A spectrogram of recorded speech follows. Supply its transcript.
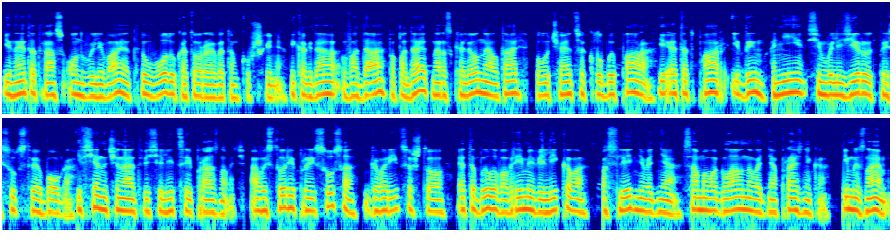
и на этот раз он выливает ту воду, которая в этом кувшине. И когда вода попадает на раскаленный алтарь, получаются клубы пара. И этот пар и дым, они символизируют присутствие Бога. И все начинают веселиться и праздновать. А в истории про Иисуса говорится, что это было во время великого последнего дня, самого главного дня праздника. И мы знаем,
